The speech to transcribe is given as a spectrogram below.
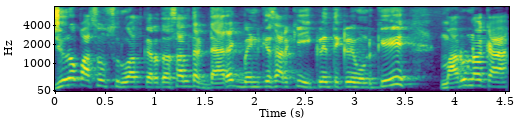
झिरोपासून सुरुवात करत असाल तर डायरेक्ट बेंडकीसारखी इकडे तिकडे उंडकी मारू नका.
